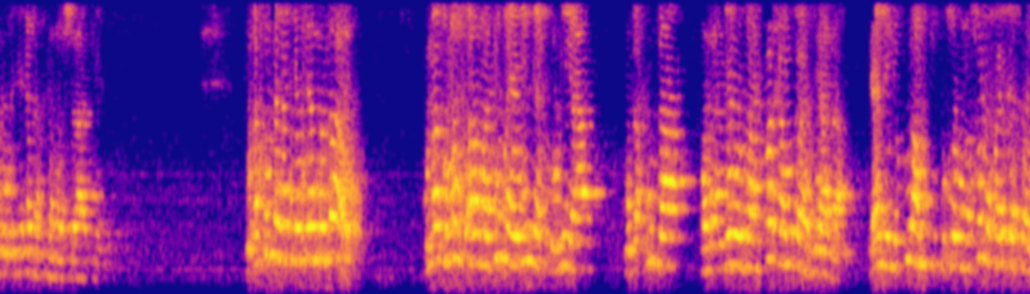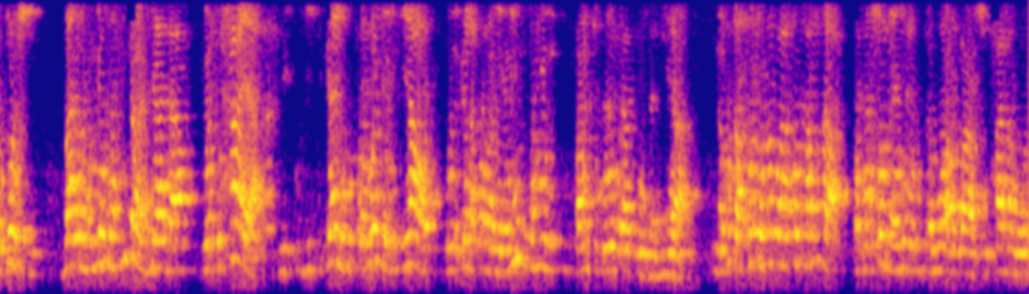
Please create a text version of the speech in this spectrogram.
kutengeneza katika maisha yake. Utakuta katika siasa zao kunako masuala majuma ya elimu ya kidunia, utakuta wanaongeza mpaka muda wa ziada, yaani imekuwa mtu kusoma masomo kwa utoshi, bali wanaongeza muda wa ziada. Yote haya ni jinsi gani kupromote elimu yao, kuonekana kwamba ni elimu muhimu kwa mtu kuweza kuitajia nakuta watoto mpaka wanakosa muda wa kusoma elimu ya kutambua Allah subhanahu wa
